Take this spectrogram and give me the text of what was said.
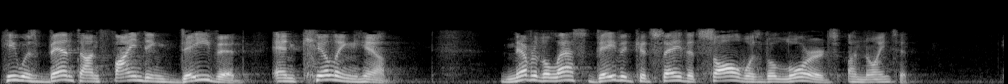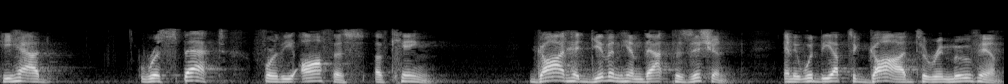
He was bent on finding David and killing him. Nevertheless, David could say that Saul was the Lord's anointed. He had respect for the office of king. God had given him that position, and it would be up to God to remove him.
